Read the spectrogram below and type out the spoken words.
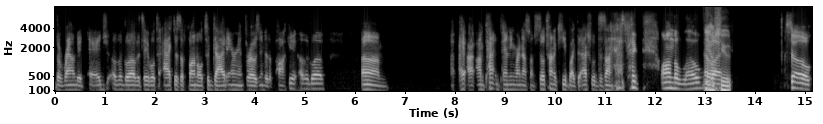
the rounded edge of the glove, it's able to act as a funnel to guide errant throws into the pocket of the glove. Um, I, I, I'm patent pending right now, so I'm still trying to keep like the actual design aspect on the low. Oh but- shoot! So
